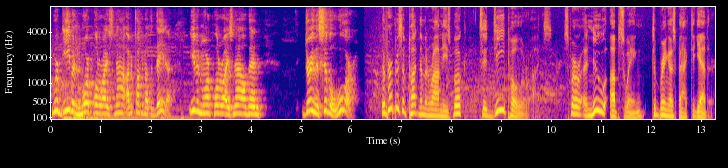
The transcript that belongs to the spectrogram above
We're even more polarized now. I'm talking about the data, even more polarized now than during the Civil War. The purpose of Putnam and Romney's book to depolarize, spur a new upswing to bring us back together.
